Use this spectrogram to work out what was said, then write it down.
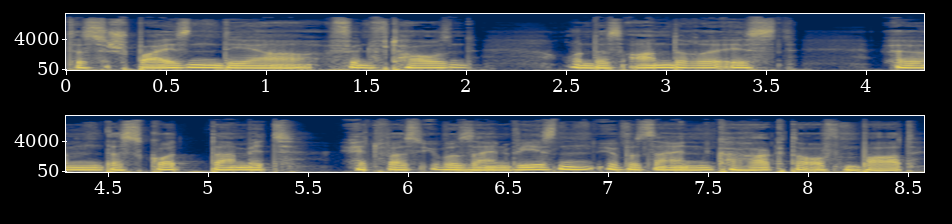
das Speisen der 5000 und das andere ist, ähm, dass Gott damit etwas über sein Wesen, über seinen Charakter offenbart,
